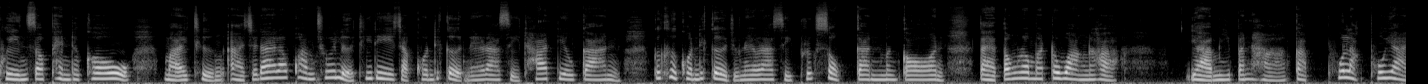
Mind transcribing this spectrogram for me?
Queen of Pentacle หมายถึงอาจจะได้รับความช่วยเหลือที่ดีจากคนที่เกิดในราศีธาตุเดียวกัน ก็คือคนที่เกิดอยู่ในราศีพฤษภกันมังกร แต่ต้องระมัดระวังนะคะ อย่ามีปัญหากับผู้หลักผู้ใหญ่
